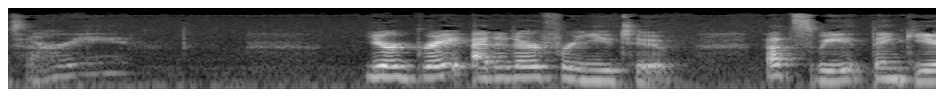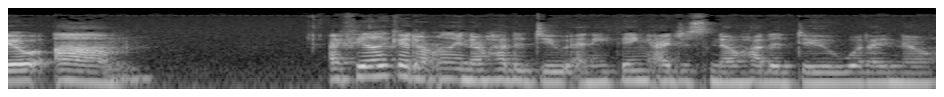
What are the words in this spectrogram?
Sorry. You're a great editor for YouTube. That's sweet. Thank you. Um, I feel like I don't really know how to do anything. I just know how to do what I know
